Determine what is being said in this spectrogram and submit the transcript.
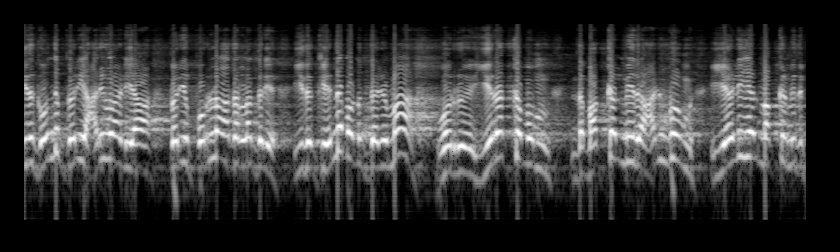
இதுக்கு வந்து பெரிய அறிவாளியா பெரிய பொருளாதாரம்லாம் தெரியும். இதுக்கு என்ன பண்ணும் தெரியுமா? ஒரு இரக்கமும் இந்த மக்கள் மீது அன்பும் எளியல் மக்கள் மீது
